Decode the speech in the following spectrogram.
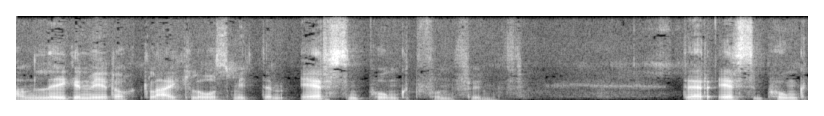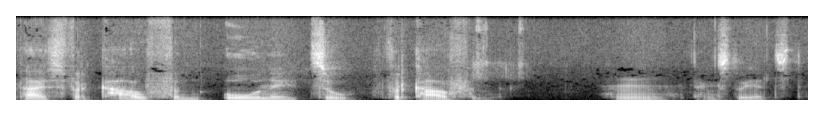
Dann legen wir doch gleich los mit dem ersten Punkt von fünf. Der erste Punkt heißt verkaufen ohne zu verkaufen. Hm, denkst du jetzt.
